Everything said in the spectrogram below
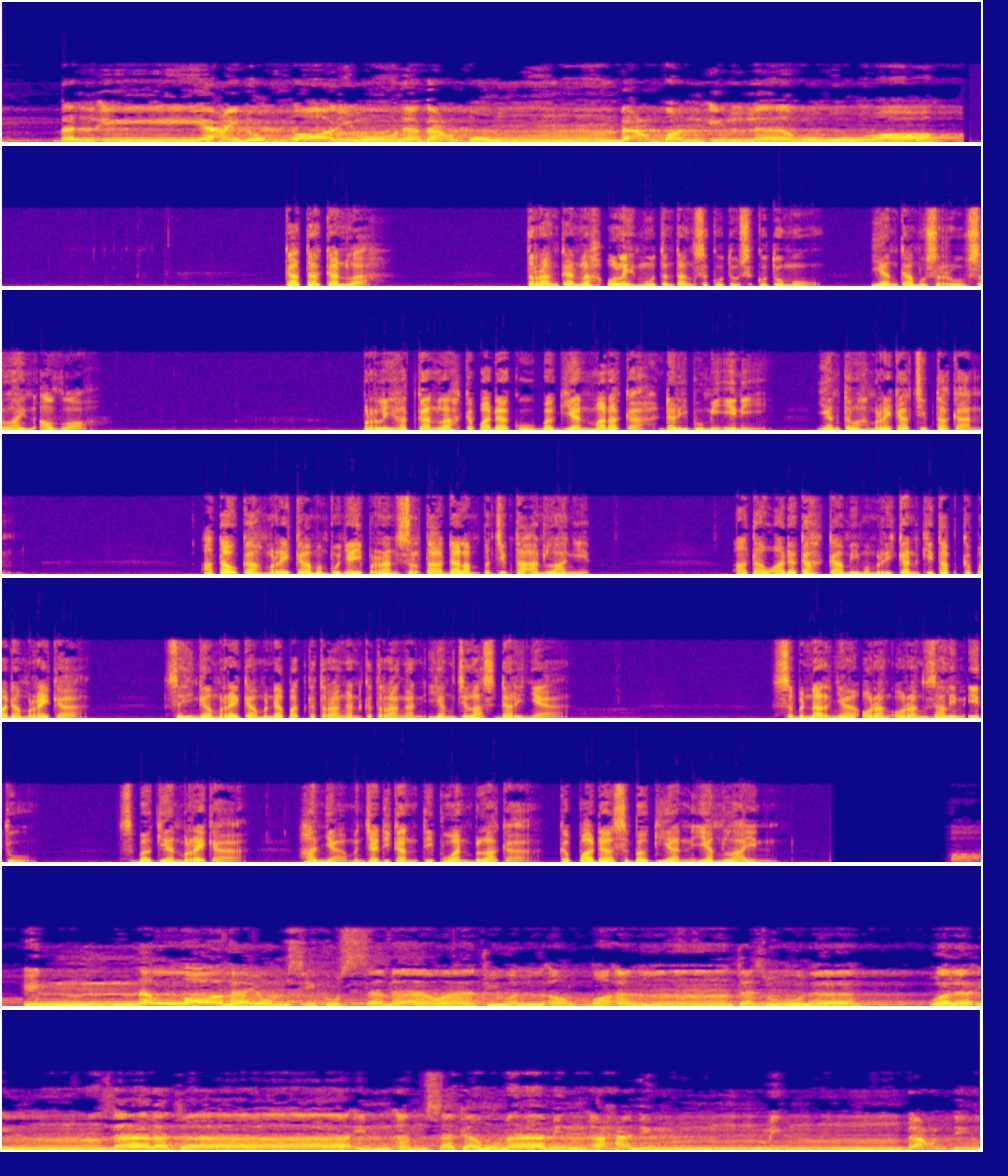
بل إن يعد الظالمون بعضهم بعضا إلا غرورا Katakanlah, terangkanlah olehmu tentang sekutu-sekutumu yang kamu seru selain Allah. Perlihatkanlah kepadaku bagian manakah dari bumi ini yang telah mereka ciptakan Ataukah mereka mempunyai peran serta dalam penciptaan langit? Atau adakah kami memberikan kitab kepada mereka, sehingga mereka mendapat keterangan-keterangan yang jelas darinya? Sebenarnya orang-orang zalim itu, sebagian mereka hanya menjadikan tipuan belaka kepada sebagian yang lain. إن الله يمسك السماوات والأرض أن تزولا ولئن زالتا إن أمسكهما من أحد من بعده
